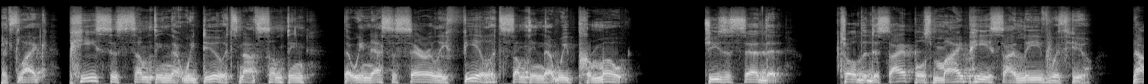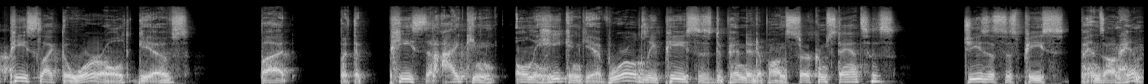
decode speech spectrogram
It's like peace is something that we do, it's not something that we necessarily feel, it's something that we promote. Jesus said that told the disciples, My peace I leave with you. Not peace like the world gives, but, but the peace that I can, only He can give. Worldly peace is dependent upon circumstances. Jesus' peace depends on Him,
